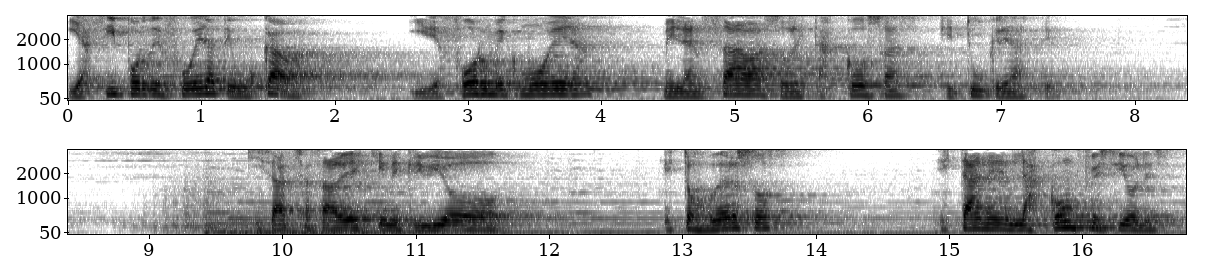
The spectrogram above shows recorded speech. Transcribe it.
y así por de fuera te buscaba, y deforme como era, me lanzaba sobre estas cosas que tú creaste. Quizás ya sabes quién escribió estos versos, están en las confesiones.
